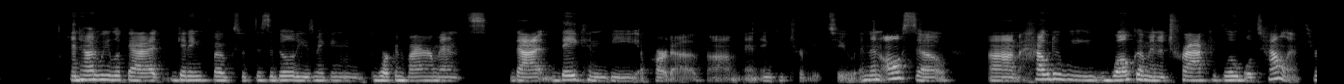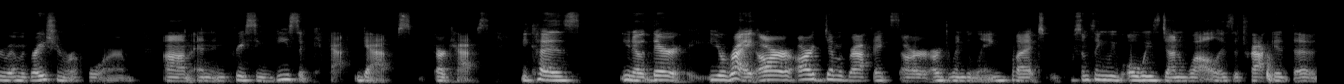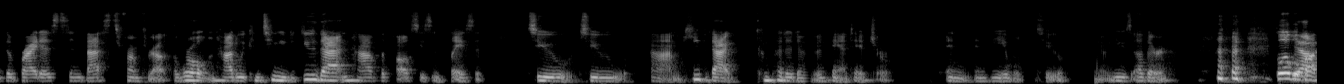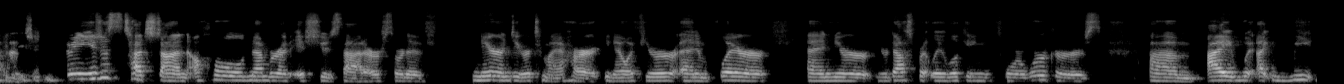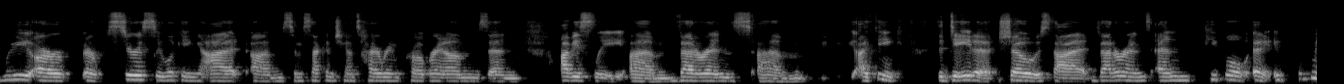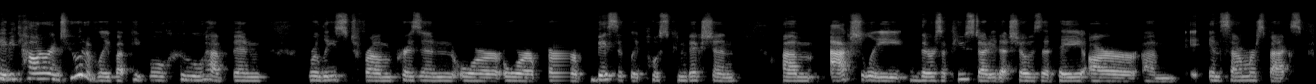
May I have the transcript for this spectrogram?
and how do we look at getting folks with disabilities making work environments that they can be a part of um, and, and, contribute to? And then also um, how do we welcome and attract global talent through immigration reform um, and increasing visa cap, gaps or caps because you know there you're right our our demographics are are dwindling but something we've always done well is attracted the the brightest and best from throughout the world and how do we continue to do that and have the policies in place to to um, keep that competitive advantage or and, and be able to you know use other global yeah. population i mean you just touched on a whole number of issues that are sort of near and dear to my heart. You know, if you're an employer and you're you're desperately looking for workers, um, I, I, we we are are seriously looking at um, some second chance hiring programs and obviously um, veterans. Um, I think the data shows that veterans and people, uh, maybe counterintuitively, but people who have been released from prison or or, or basically post conviction um, actually there's a Pew study that shows that they are in some respects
